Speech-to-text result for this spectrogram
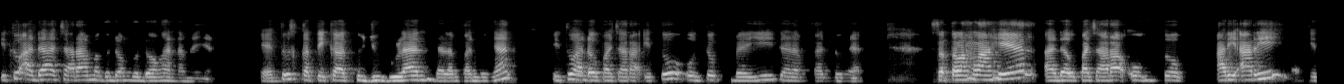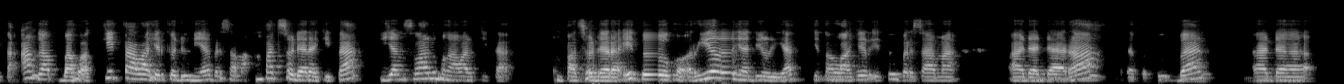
itu ada acara megedong-gedongan namanya yaitu ketika tujuh bulan dalam kandungan itu ada upacara itu untuk bayi dalam kandungan. Setelah lahir ada upacara untuk ari-ari, kita anggap bahwa kita lahir ke dunia bersama empat saudara kita yang selalu mengawal kita. Empat saudara itu kok realnya dilihat, kita lahir itu bersama ada darah, ada ketuban, ada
